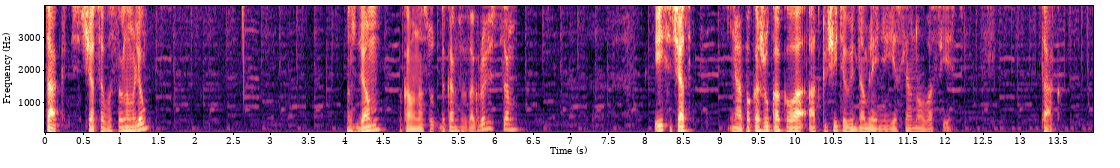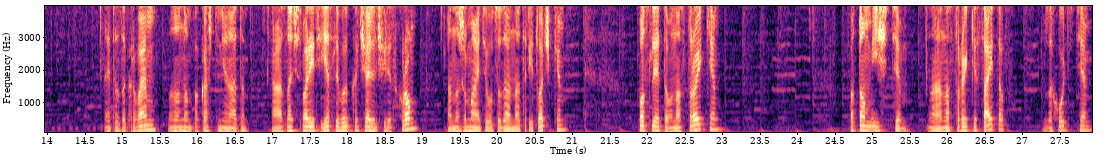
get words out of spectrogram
Так, сейчас я восстановлю. Ждем, пока у нас тут до конца загрузится. И сейчас я покажу, как отключить уведомление, если оно у вас есть. Так, это закрываем, оно нам пока что не надо. А, значит, смотрите, если вы качали через Chrome, а нажимаете вот сюда на три точки. После этого настройки. Потом ищите а, настройки сайтов, заходите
